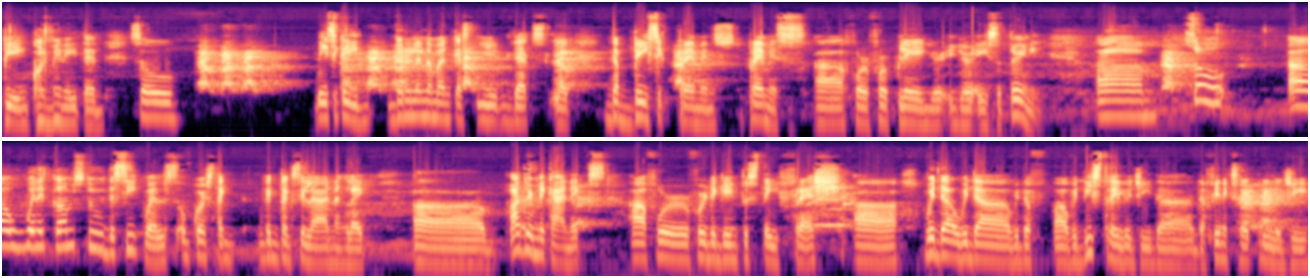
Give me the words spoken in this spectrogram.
being culminated. So basically ganun lang naman kasi that's like the basic premise premise uh, for for playing your your ace attorney um so uh, when it comes to the sequels of course nag dagdag sila ng like uh, other mechanics uh, for for the game to stay fresh uh, with the with the with the uh, with this trilogy the the Phoenix Wright trilogy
